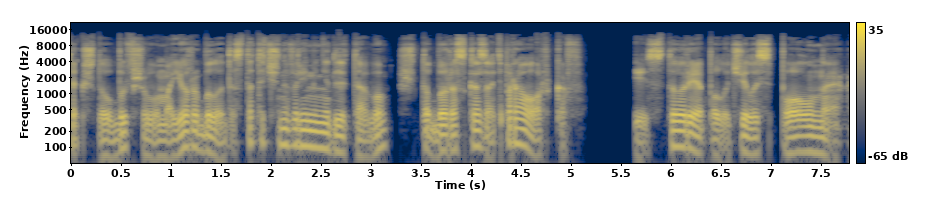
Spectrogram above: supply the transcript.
так что у бывшего майора было достаточно времени для того, чтобы рассказать про орков. История получилась полная,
